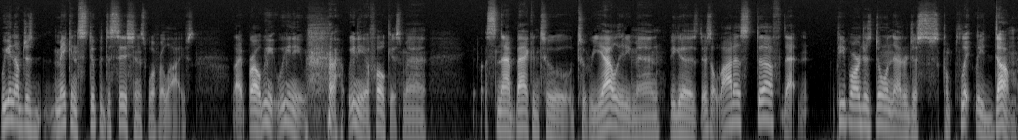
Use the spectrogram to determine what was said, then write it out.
we end up just making stupid decisions with our lives. Like, bro, we we need we need to focus, man. Snap back into to reality, man, because there's a lot of stuff that people are just doing that are just completely dumb.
